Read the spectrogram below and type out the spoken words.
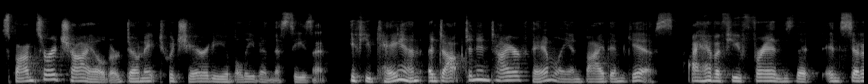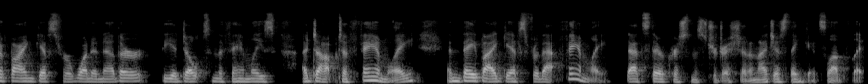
Sponsor a child or donate to a charity you believe in this season. If you can, adopt an entire family and buy them gifts. I have a few friends that instead of buying gifts for one another, the adults in the families adopt a family and they buy gifts for that family. That's their Christmas tradition. And I just think it's lovely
